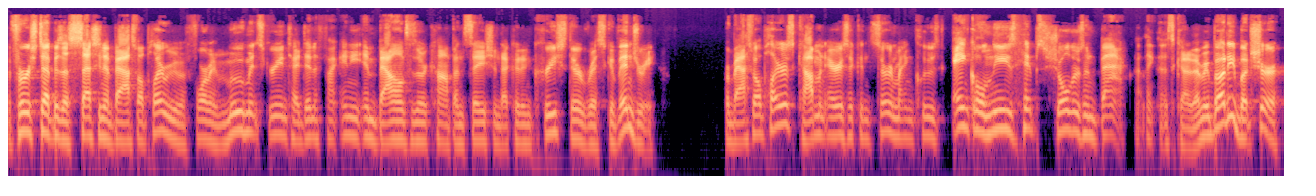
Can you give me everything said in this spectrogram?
The first step is assessing a basketball player. We perform a movement screen to identify any imbalances or compensation that could increase their risk of injury. For basketball players, common areas of concern might include ankle, knees, hips, shoulders, and back. I think that's kind of everybody, but sure.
